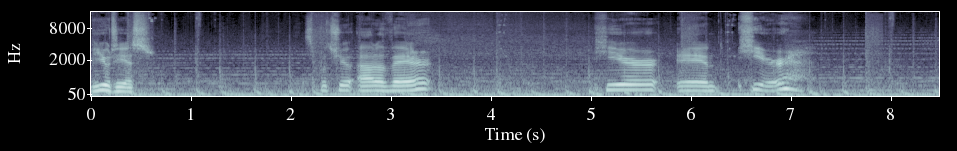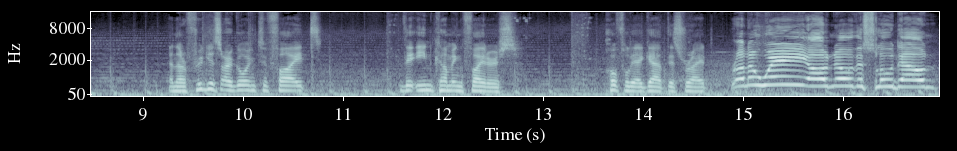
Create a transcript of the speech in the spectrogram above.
Beauteous. Let's put you out of there. Here and here. And our frigates are going to fight the incoming fighters. Hopefully I got this right. Run away! Oh no, they slow down.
